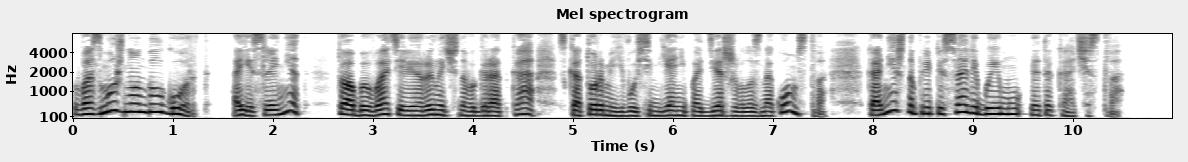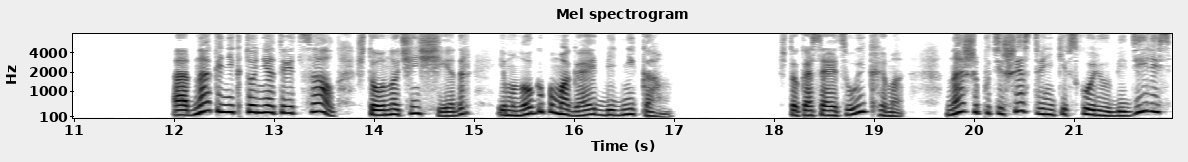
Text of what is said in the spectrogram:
Возможно, он был горд, а если нет, то обыватели рыночного городка, с которыми его семья не поддерживала знакомства, конечно, приписали бы ему это качество. Однако никто не отрицал, что он очень щедр и много помогает беднякам. Что касается Уикхэма, наши путешественники вскоре убедились,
